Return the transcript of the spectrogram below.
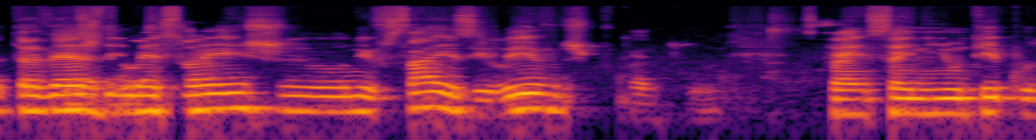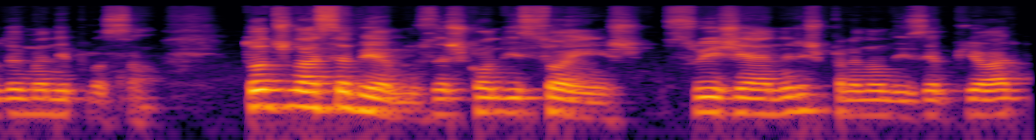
através de eleições universais e livres, portanto, sem, sem nenhum tipo de manipulação. Todos nós sabemos as condições sui generis, para não dizer pior,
